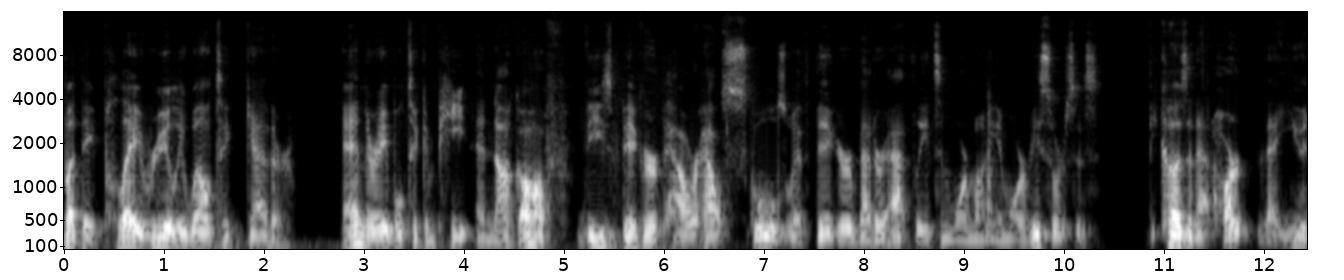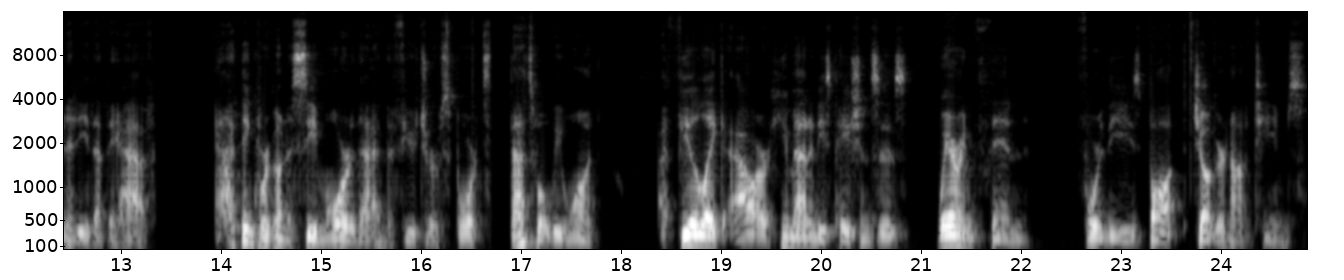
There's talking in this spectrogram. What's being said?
but they play really well together and they're able to compete and knock off these bigger powerhouse schools with bigger, better athletes and more money and more resources because of that heart, that unity that they have. And I think we're going to see more of that in the future of sports. That's what we want. I feel like our humanity's patience is wearing thin for these bought juggernaut teams.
